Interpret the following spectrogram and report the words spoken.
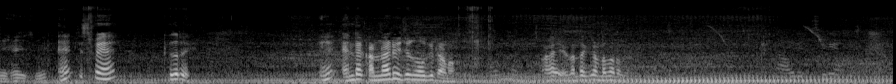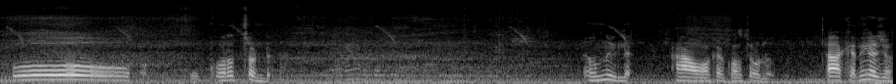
നയ്യേ കിതറേ. ഏ എന്റെ കണ്ണാടി വെച്ചിട്ട് നോക്കിട്ടാണോ ആ ഏതാണ്ടൊക്കെ ഉണ്ടെന്ന് പറഞ്ഞു. ഓ കുറച്ചുണ്ട്. ഒന്നുമില്ല. ആ ഓക്കെ കുറച്ചുള്ളൂ ആ നീ കഴിച്ചോ?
